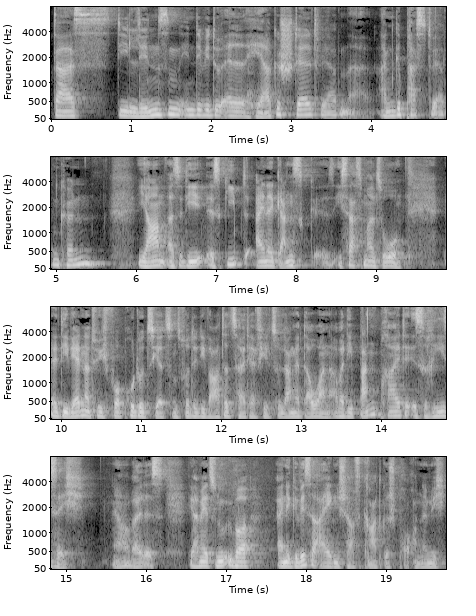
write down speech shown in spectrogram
dass die Linsen individuell hergestellt werden, äh, angepasst werden können? Ja, also die, es gibt eine ganz, ich sag's mal so, äh, die werden natürlich vorproduziert, sonst würde die Wartezeit ja viel zu lange dauern. Aber die Bandbreite ist riesig. Ja, weil es, wir haben jetzt nur über eine gewisse Eigenschaft gerade gesprochen, nämlich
